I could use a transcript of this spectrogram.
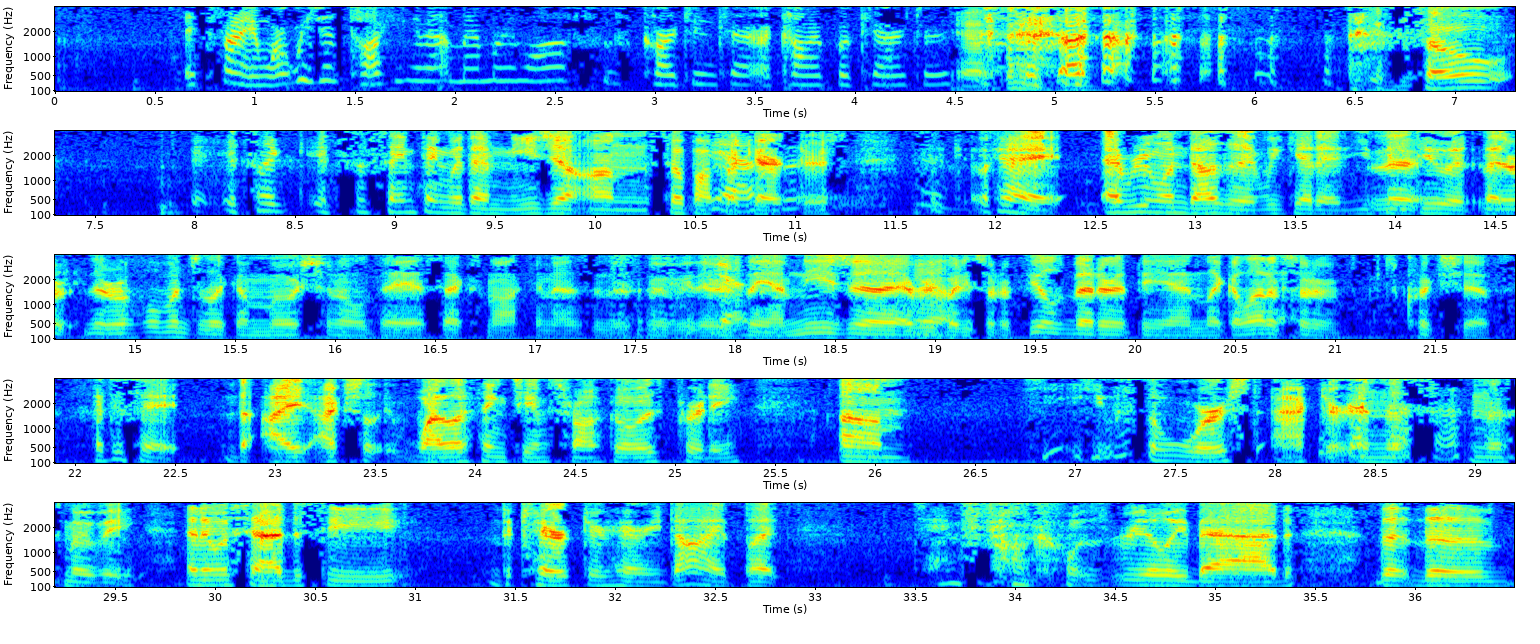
It's funny, weren't we just talking about memory loss with cartoon char- uh, comic book characters? Yes. it's so. It's like it's the same thing with amnesia on soap opera Yes. characters. It's like okay, everyone does it. We get it. You can do it, but there, there are a whole bunch of like emotional Deus Ex Machinas in this movie. There's Yes. the amnesia. Everybody sort of feels better at the end. Like a lot of sort of quick shifts. I have to say that I actually, while I think James Franco is pretty, um, he he was the worst actor in this in this movie, and it was sad to see the character Harry die. But James Franco was really bad. The the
